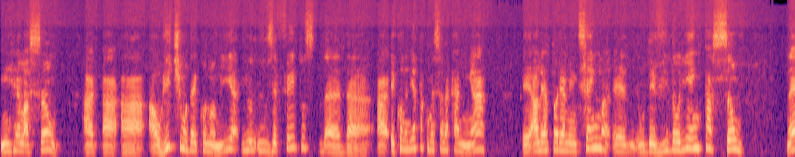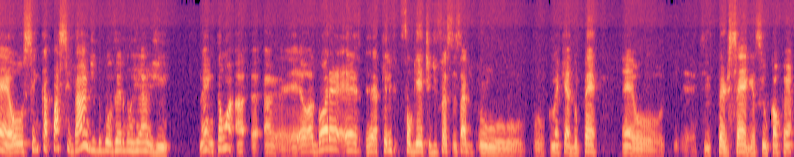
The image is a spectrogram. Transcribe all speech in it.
em relação a, a, a, ao ritmo da economia e os efeitos da, da a economia está começando a caminhar é, aleatoriamente sem é, o devido orientação, né, ou sem capacidade do governo reagir. Né? Então, é, agora é, é, aquele foguete de sabe, o, o, como é que é, do pé, né, o, é, que persegue assim, o calcanhar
